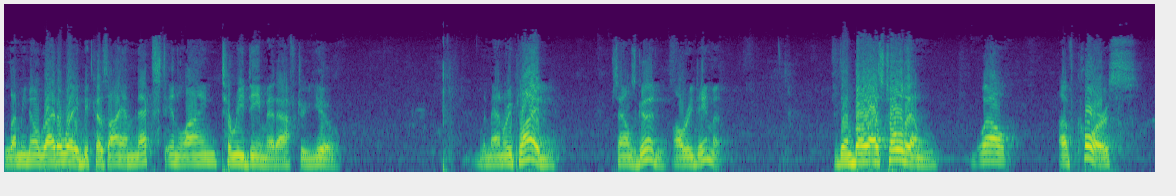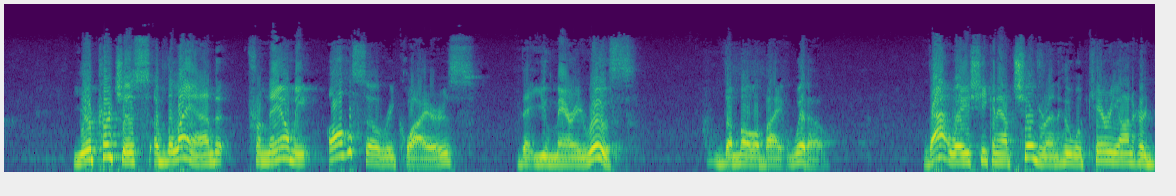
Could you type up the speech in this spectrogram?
let me know right away because I am next in line to redeem it after you. The man replied, Sounds good. I'll redeem it. Then Boaz told him, Well, of course, your purchase of the land from Naomi also requires that you marry Ruth, the Moabite widow. That way she can have children who will carry on her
